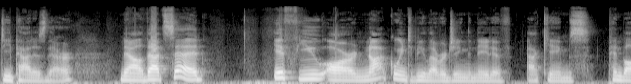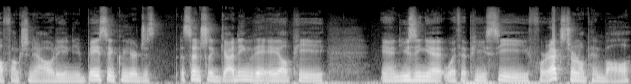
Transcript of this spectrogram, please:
D-pad is there. Now that said, if you are not going to be leveraging the native AtGames pinball functionality and you basically are just essentially gutting the ALP and using it with a PC for external pinball,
